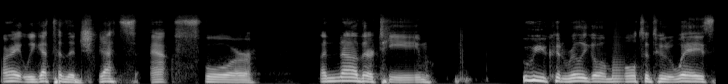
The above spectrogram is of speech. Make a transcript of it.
All right, we got to the Jets at four, another team who you could really go a multitude of ways.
